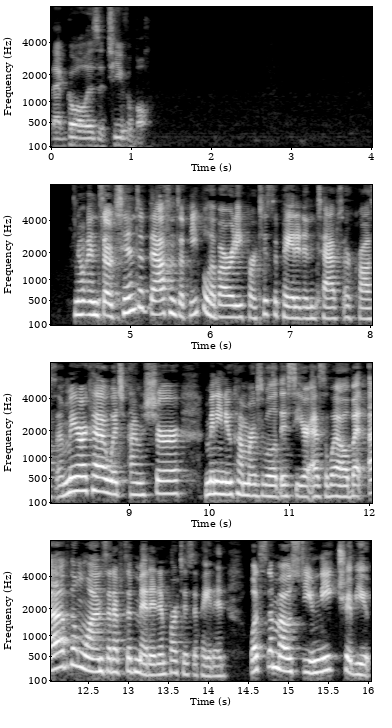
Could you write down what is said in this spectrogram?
that goal is achievable. Know, and so tens of thousands of people have already participated in TAPS across America, which I'm sure many newcomers will this year as well. But of the ones that have submitted and participated, what's the most unique tribute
